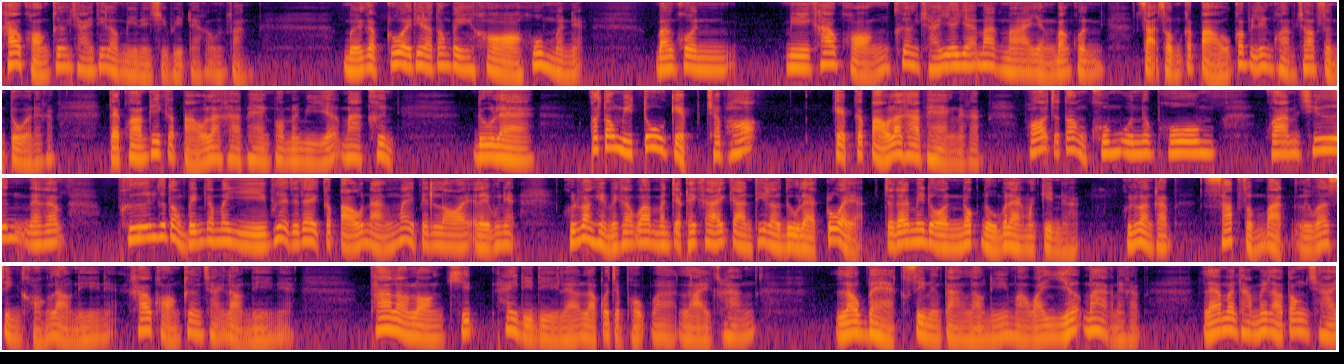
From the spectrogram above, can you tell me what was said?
ข้าวของเครื่องใช้ที่เรามีในชีวิตนะครับคุณฟัง เหมือนกับกล้วยที่เราต้องไปห่อหุ้มมันเนี่ยบางคนมีข้าวของเครื่องใช้เยอะแยะมากมาย อย่างบางคน สะสมกระเป๋าก็เป็นเรื่องความชอบส่วนตัวนะครับ แต่ความที่กระเป๋าราคาแพงพอมันมีเยอะมากขึ้น ดูแลก็ต้องมีตู้เก็บเฉพาะเก็บกระเป๋าราคาแพงนะครับ เพราะจะต้องคุมอุณหภูมิ ความชื้นนะครับ พื้นก็ต้องเป็นกำมะหยี่เพื่อจะได้กระเป๋าหนังไม่เป็นรอยอะไรพวกนี้คุณฟังเห็นไหมครับว่ามันจะคล้ายๆ การที่เราดูแลกล้วยอะจะได้ไม่โดนนกหนูแมลงมากินนะครับ คุณฟังครับ ทรัพย์สมบัติหรือว่าสิ่งของเหล่านี้เนี่ยข้าวของเครื่องใช้เหล่านี้เนี่ยถ้าเราลองคิดให้ดีๆ แล้วเราก็จะพบว่าหลายครั้ง เราแบกสิ่งต่างๆ เหล่านี้มาไว้เยอะมากนะครับ แล้วมันทำให้เราต้องใช้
